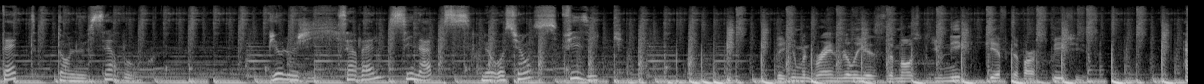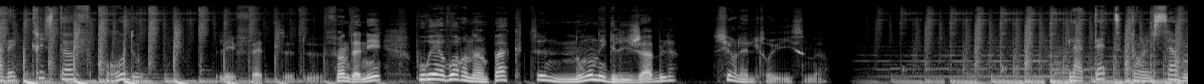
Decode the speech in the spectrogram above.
tête dans le cerveau. Biologie, cervelle, synapses, neurosciences, physique. The human brain really is the most unique gift of our species. Avec Christophe Rodeau. Les fêtes de fin d'année pourraient avoir un impact non négligeable sur l'altruisme. La tête dans le cerveau.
